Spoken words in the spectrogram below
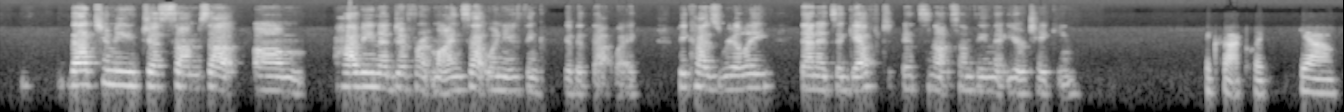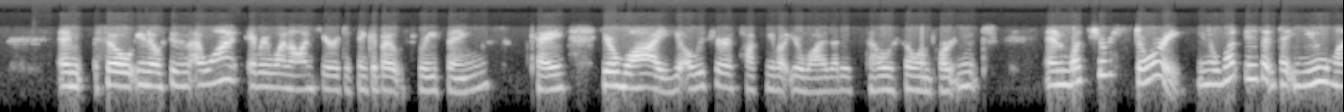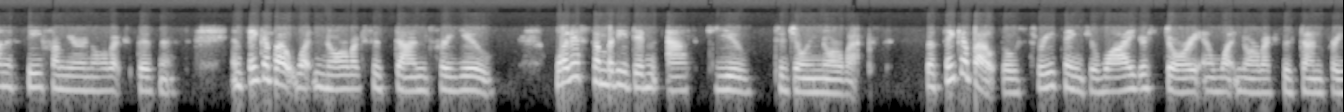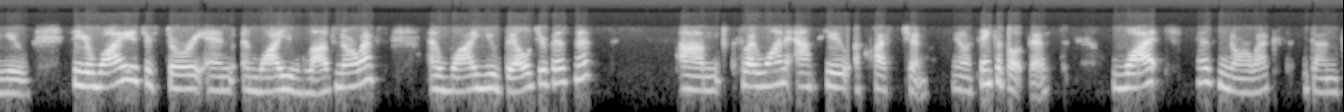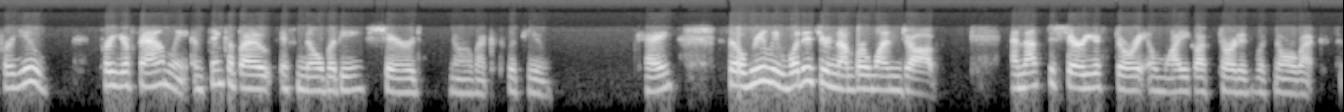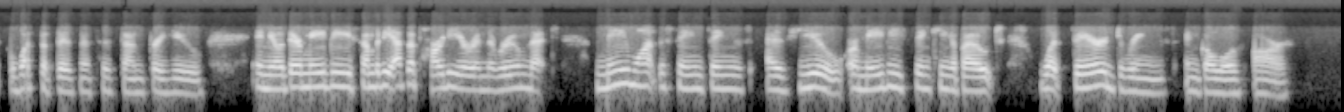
that to me just sums up um, having a different mindset when you think of it that way, because really, then it's a gift. It's not something that you're taking. Exactly. Yeah. And so, you know, Susan, I want everyone on here to think about three things. Okay. Your why. You always hear us talking about your why. That is so, so important. And what's your story? You know, what is it that you want to see from your Norwex business? And think about what Norwex has done for you. What if somebody didn't ask you to join Norwex? So think about those three things your why, your story, and what Norwex has done for you. So your why is your story and, and why you love Norwex and why you build your business. Um, so I want to ask you a question. You know, think about this. What has Norwex done for you, for your family? And think about if nobody shared Norwex with you. Okay. So really, what is your number one job? And that's to share your story and why you got started with Norwex, what the business has done for you. And you know, there may be somebody at the party or in the room that may want the same things as you, or maybe thinking about what their dreams and goals are.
